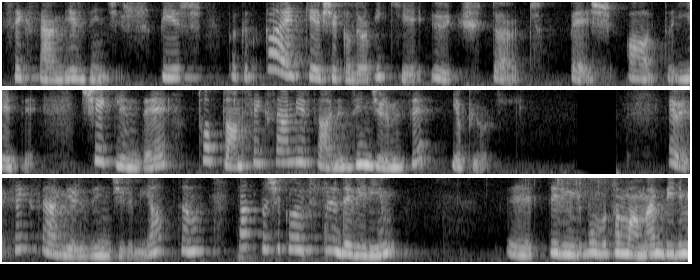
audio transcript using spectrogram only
81 zincir. 1 bakın gayet gevşek alıyorum. 2 3 4 5 6 7 şeklinde toplam 81 tane zincirimizi yapıyoruz. Evet 81 zincirimi yaptım. Yaklaşık ölçüsünü de vereyim. Evet, dediğim gibi bu, bu tamamen benim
